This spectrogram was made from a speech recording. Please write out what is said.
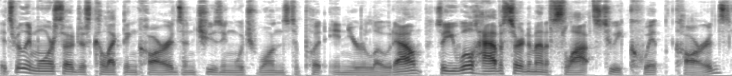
it's really more so just collecting cards and choosing which ones to put in your loadout. So you will have a certain amount of slots to equip cards,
